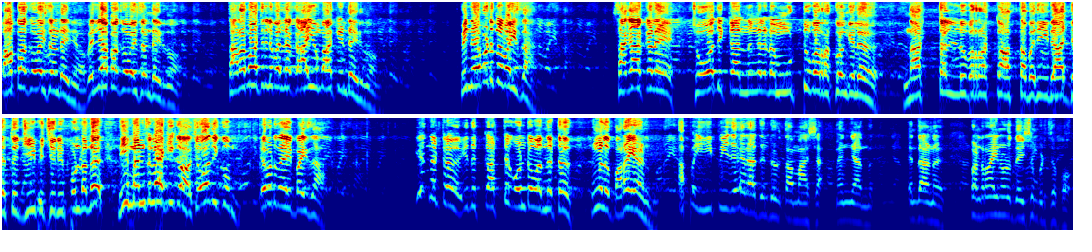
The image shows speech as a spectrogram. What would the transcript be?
പാപ്പാക്ക് പൈസ ഉണ്ടായിരുന്നോ? വല്യാപ്പാക്ക് പൈസ ഉണ്ടായിരുന്നോ? തറവാട്ടിൽ വല്ല കായും ബാക്കി ഉണ്ടായിരുന്നോ? പിന്നെ എവിടുന്ന് പൈസ? സഖാക്കളെ ചോദിക്കാൻ നിങ്ങളുടെ മുട്ടുപറക്കുമെങ്കിൽ നട്ടല്ലു വിറക്കാത്തവർ ഈ രാജ്യത്ത് ജീവിച്ചിരിപ്പുണ്ടെന്ന് നീ മനസ്സിലാക്കിക്കോ. ചോദിക്കും എവിടുന്ന ഈ പൈസ? എന്നിട്ട് ഇത് കട്ട് കൊണ്ടുവന്നിട്ട് നിങ്ങൾ പറയാണ്. അപ്പൊ ഇ പി ജയരാജന്റെ ഒരു തമാശ മെഞ്ഞാന്ന്. എന്താണ്? പിണറായിനോട് ദേഷ്യം പിടിച്ചപ്പോ.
